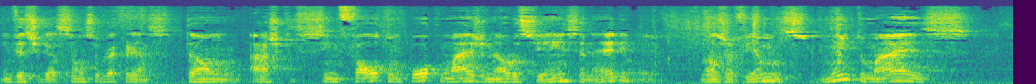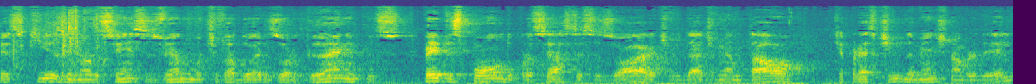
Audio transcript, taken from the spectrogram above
investigação sobre a crença. Então, acho que sim, falta um pouco mais de neurociência nele. Nós já vimos muito mais pesquisa em neurociências vendo motivadores orgânicos, predispondo o processo decisório, atividade mental, que aparece timidamente na obra dele.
